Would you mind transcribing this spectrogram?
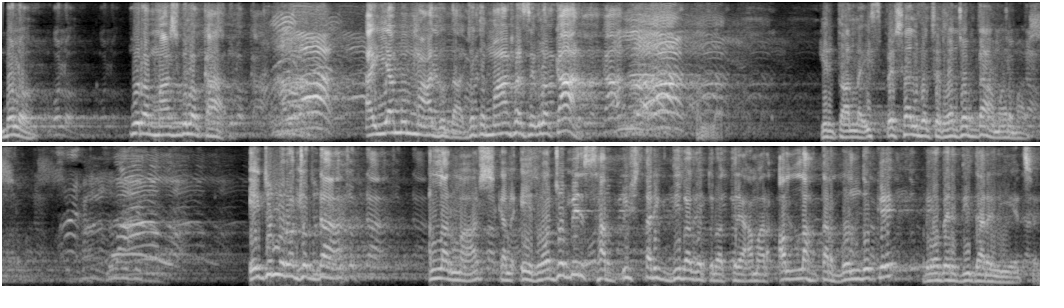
বলো, পুরা মাসগুলো কার? আইয়াম মাদুদা, যত মাস আছে এগুলো কার? আল্লাহ। কিন্তু আল্লাহ স্পেশাল বলছে, রজবটা আমার মাস। এই জন্য রজবটা আল্লাহর মাস কারণ এই রজবের ছাব্বিশ তারিখ দিবাগত রাত্রে আমার আল্লাহ তার বন্ধুকে রবের দিদারে নিয়েছেন।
